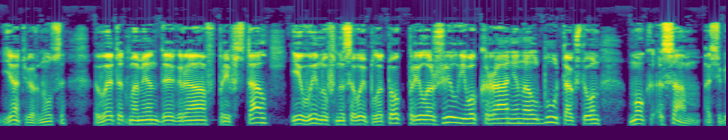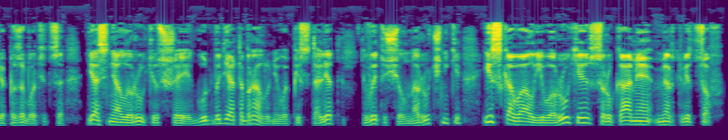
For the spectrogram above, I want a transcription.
я отвернулся. В этот момент Деграф привстал и, вынув носовой платок, приложил его к ране на лбу, так что он мог сам о себе позаботиться. Я снял руки с шеи Гудбади, отобрал у него пистолет, вытащил наручники и сковал его руки с руками мертвецов.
